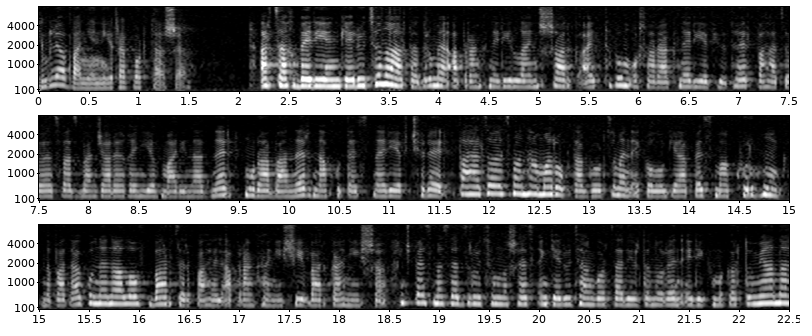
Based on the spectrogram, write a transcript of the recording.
Յուլիա Վանյանի ռեպորտաժը։ Արցախբերի ընկերությունը արտադրում է ապրանքների լայն շարք, այդ թվում օշարակներ եւ հյութեր, պահածոյացված բանջարեղեն եւ մարինադներ, մուրաբաներ, նախուտեստներ եւ չրեր։ Պահածոյացման համար օգտագործում են էկոլոգիապես մաքուր հումք, նպատակ ունենալով բարձր պահել ապրանքանիշի վարկանիշը։ Ինչպես մեծ զրույցում նշեց ընկերության գործադիր տնօրեն Էրիկ Մկրտումյանը,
